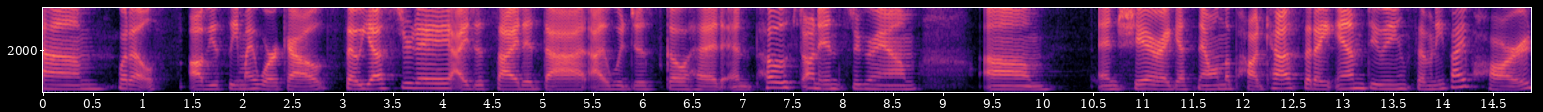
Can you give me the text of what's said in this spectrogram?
Um, what else? Obviously my workouts. So yesterday I decided that I would just go ahead and post on Instagram um and share I guess now on the podcast that I am doing 75 hard.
